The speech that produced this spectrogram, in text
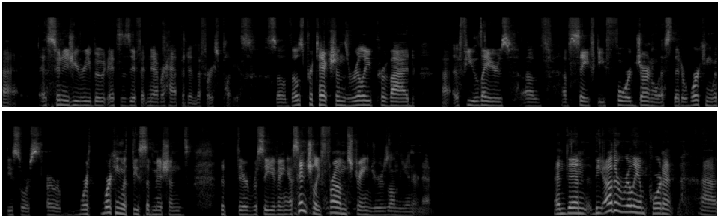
uh, as soon as you reboot, it's as if it never happened in the first place. So those protections really provide uh, a few layers of, of safety for journalists that are working with these sources or working with these submissions that they're receiving essentially from strangers on the internet. And then the other really important uh,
